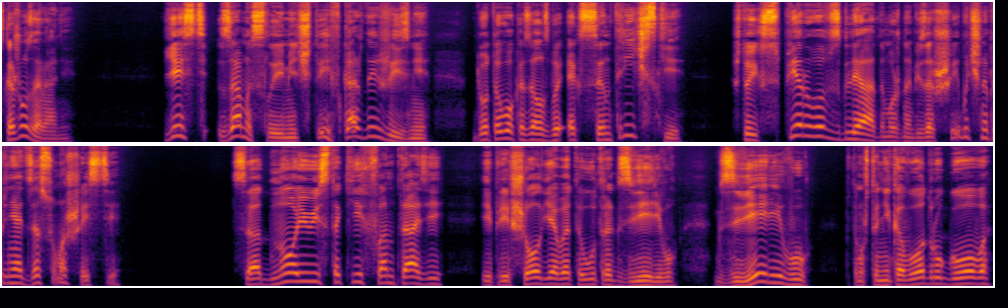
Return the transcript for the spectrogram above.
Скажу заранее. Есть замыслы и мечты в каждой жизни, до того, казалось бы, эксцентрические, что их с первого взгляда можно безошибочно принять за сумасшествие. С одной из таких фантазий и пришел я в это утро к Звереву, к Звереву, потому что никого другого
